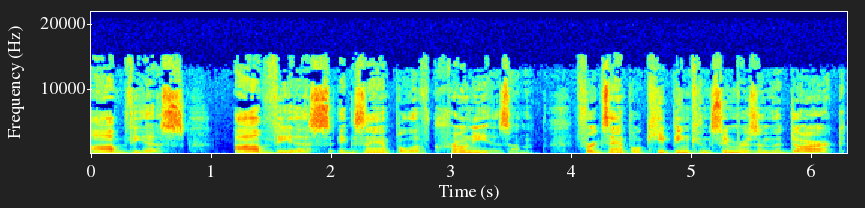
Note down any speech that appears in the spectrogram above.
obvious, obvious example of cronyism. For example, keeping consumers in the dark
